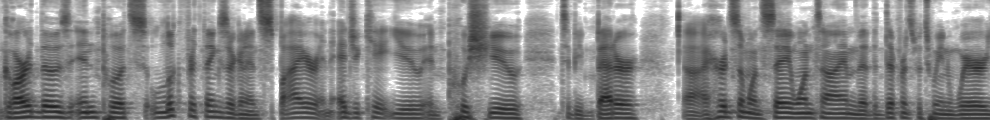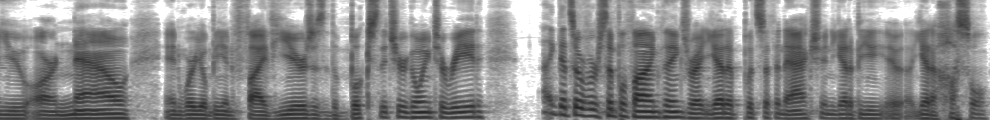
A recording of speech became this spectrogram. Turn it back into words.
guard those inputs. Look for things that are going to inspire and educate you and push you to be better. Uh, I heard someone say one time that the difference between where you are now and where you'll be in five years is the books that you're going to read. I think that's oversimplifying things, right? You got to put stuff into action. You got to be, uh, you got to hustle.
